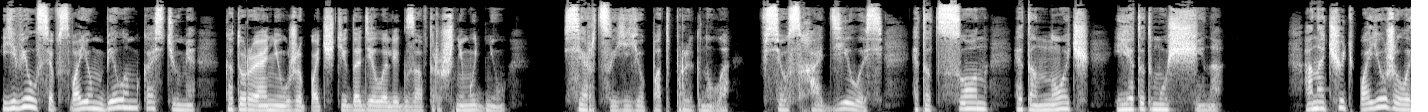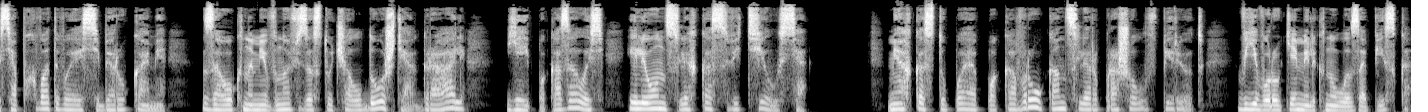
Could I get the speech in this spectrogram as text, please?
явился в своем белом костюме, который они уже почти доделали к завтрашнему дню. Сердце ее подпрыгнуло. Все сходилось. Этот сон, эта ночь и этот мужчина. Она чуть поежилась, обхватывая себя руками. За окнами вновь застучал дождь, а Грааль... Ей показалось, или он слегка светился — Мягко ступая по ковру, канцлер прошел вперед. В его руке мелькнула записка.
